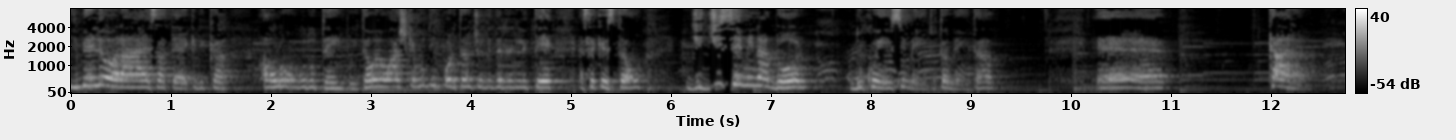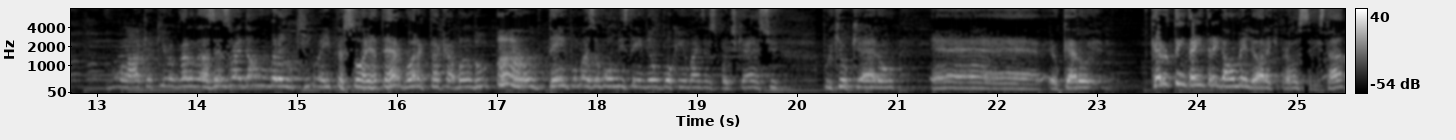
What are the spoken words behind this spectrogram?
e melhorar essa técnica ao longo do tempo. Então eu acho que é muito importante o líder ele ter essa questão de disseminador do conhecimento também, tá? É... Cara, Vamos lá, que aqui agora às vezes vai dar um branquinho aí, pessoal, e até agora que está acabando o tempo, mas eu vou me estender um pouquinho mais nesse podcast, porque eu quero. É, eu quero. Quero tentar entregar o melhor aqui para vocês, tá?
